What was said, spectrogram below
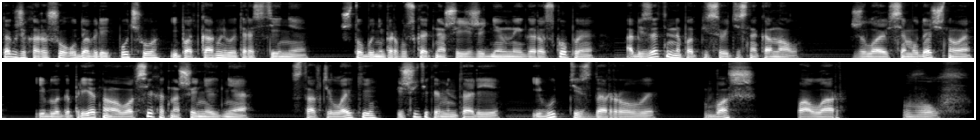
Также хорошо удобрять почву и подкармливать растения. Чтобы не пропускать наши ежедневные гороскопы, обязательно подписывайтесь на канал. Желаю всем удачного и благоприятного во всех отношениях дня. Ставьте лайки, пишите комментарии и будьте здоровы. Ваш Полар Волф.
